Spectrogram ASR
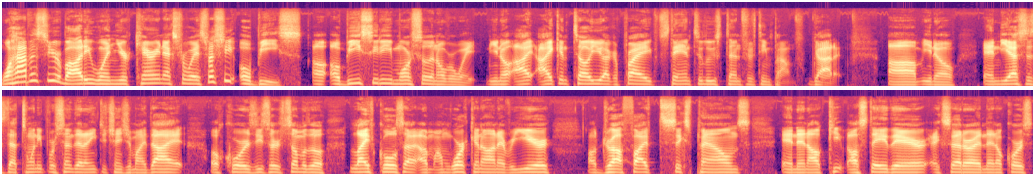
what happens to your body when you're carrying extra weight, especially obese, uh, obesity more so than overweight? You know, I, I can tell you I could probably stand to lose 10, 15 pounds. Got it. Um, you know, and yes, it's that 20% that I need to change in my diet. Of course, these are some of the life goals I, I'm, I'm working on every year. I'll drop five six pounds and then I'll keep I'll stay there, etc. And then of course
